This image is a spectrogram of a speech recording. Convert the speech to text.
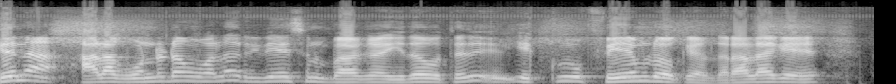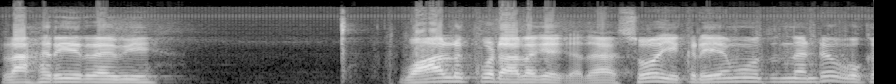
కానీ అలా ఉండడం వల్ల రిలేషన్ బాగా ఇదవుతుంది. ఎక్కువ ఫేమ్లోకి వెళ్తారు. అలాగే లహరి రవి వాళ్ళకు కూడా అలాగే కదా. సో ఇక్కడ ఏమవుతుందంటే ఒక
